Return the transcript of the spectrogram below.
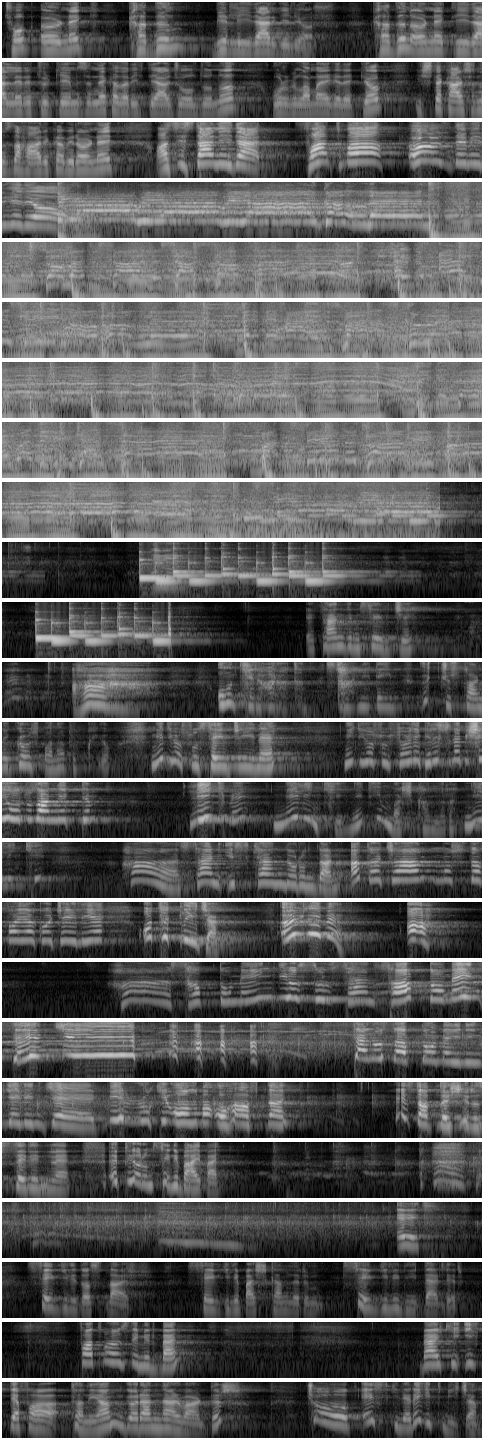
çok örnek kadın bir lider geliyor. Kadın örnek liderlere Türkiye'mizin ne kadar ihtiyacı olduğunu vurgulamaya gerek yok. İşte karşınızda harika bir örnek. Asistan lider Fatma Özdemir geliyor. we are, Efendim Sevci. Ah, on kere aradın. Sahnedeyim. 300 tane göz bana bakıyor. Ne diyorsun Sevci yine? Ne diyorsun söyle birisine bir şey oldu zannettim. Link mi? Ne linki? Ne diyeyim başkanlara? Ne linki? Ha sen İskenderun'dan atacaksın Mustafa'ya Kocaeli'ye o tıklayacak. Öyle mi? Ah Ha, subdomain diyorsun sen. Subdomain Sevci. sen o subdomainin gelince bir ruki olma o hafta. Hesaplaşırız seninle. Öpüyorum seni bay bay. Evet, sevgili dostlar, sevgili başkanlarım, sevgili liderlerim. Fatma Özdemir ben. Belki ilk defa tanıyan, görenler vardır. Çok eskilere gitmeyeceğim.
